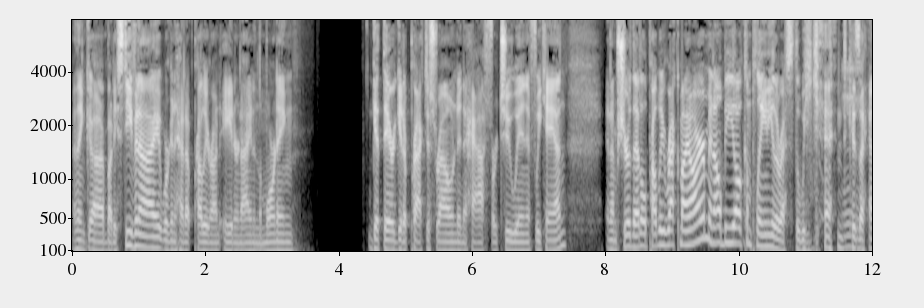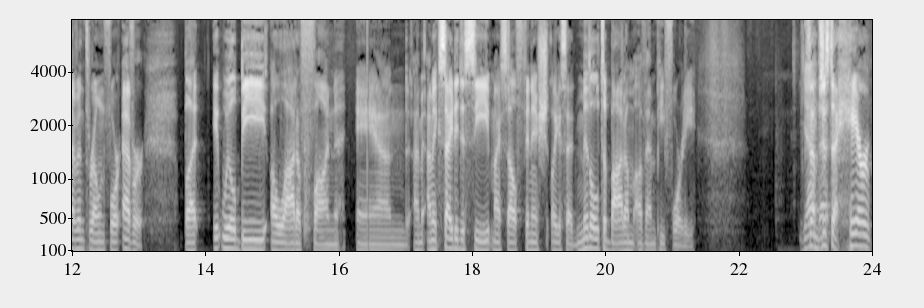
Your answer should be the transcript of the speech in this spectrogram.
I think uh, our buddy Steve and I we're gonna head up probably around eight or nine in the morning. Get there, get a practice round and a half or two in if we can. And I'm sure that'll probably wreck my arm and I'll be all complaining the rest of the weekend because I haven't thrown forever. But it will be a lot of fun and I'm I'm excited to see myself finish, like I said, middle to bottom of MP40. Yeah, so I'm that- just a hair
